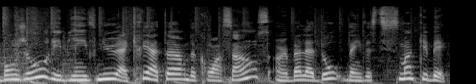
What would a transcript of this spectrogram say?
Bonjour et bienvenue à Créateurs de croissance, un balado d'investissement Québec.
